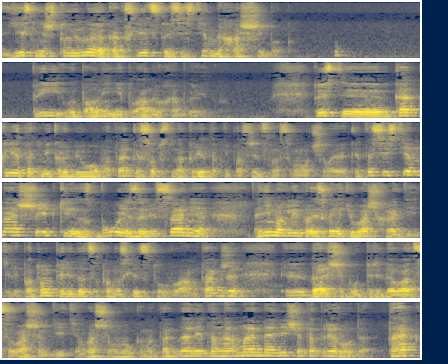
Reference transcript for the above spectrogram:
есть не что иное, как следствие системных ошибок при выполнении плановых апгрейдов. То есть, э, как клеток микробиома, так и, собственно, клеток непосредственно самого человека. Это системные ошибки, сбои, зависания. Они могли происходить у ваших родителей, потом передаться по наследству вам. Также э, дальше будут передаваться вашим детям, вашим внукам и так далее. Это нормальная вещь, это природа. Так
